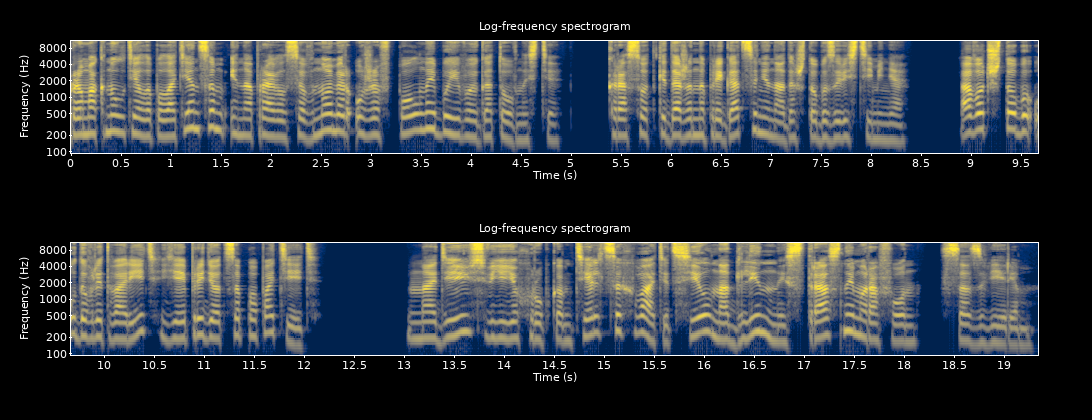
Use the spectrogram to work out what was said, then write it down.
Промокнул тело полотенцем и направился в номер уже в полной боевой готовности. Красотке даже напрягаться не надо, чтобы завести меня. А вот чтобы удовлетворить, ей придется попотеть. Надеюсь, в ее хрупком тельце хватит сил на длинный страстный марафон со зверем.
